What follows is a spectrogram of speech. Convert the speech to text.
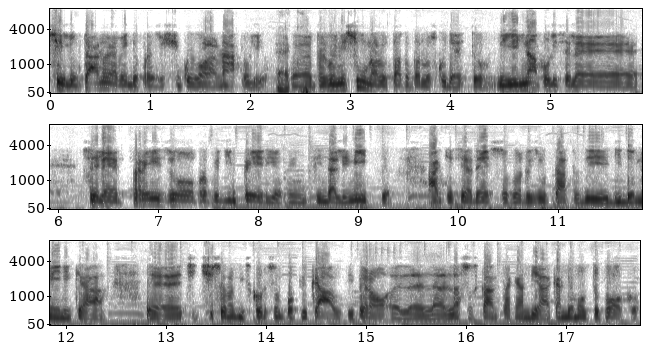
Sì, lontano e avendo preso 5 gol a Napoli, ecco. eh, perché nessuno ha lottato per lo scudetto. Il Napoli se l'è, se l'è preso proprio d'imperio fin, fin, dall'inizio, anche se adesso con il risultato di, di domenica eh, ci, sono discorsi un po' più cauti, però eh, la, la, sostanza cambia, cambia, molto poco.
